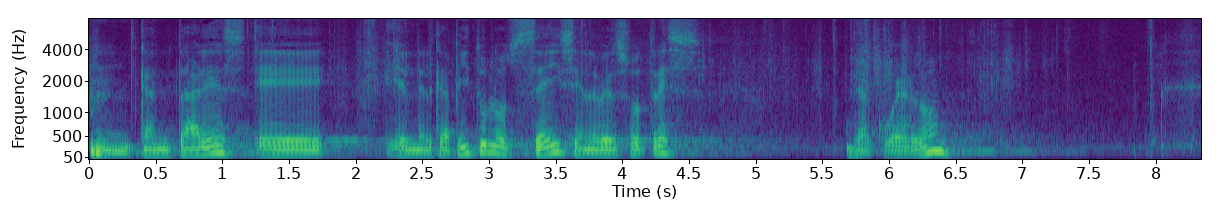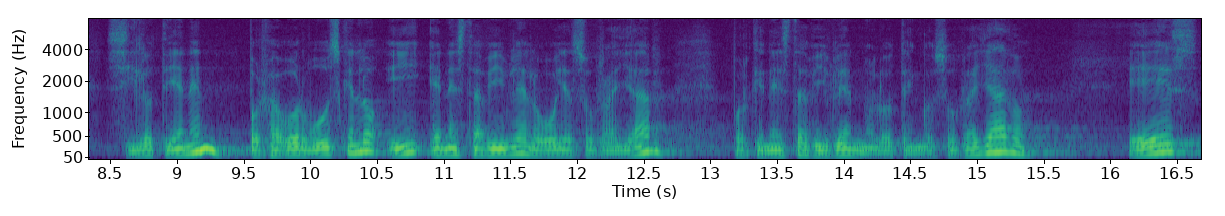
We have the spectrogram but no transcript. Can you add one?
Cantares eh, en el capítulo 6, en el verso 3. ¿De acuerdo? Si lo tienen, por favor búsquenlo y en esta Biblia lo voy a subrayar porque en esta Biblia no lo tengo subrayado es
